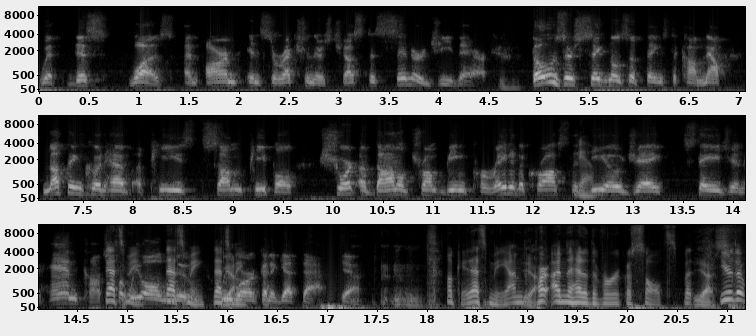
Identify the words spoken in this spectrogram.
with this was an armed insurrection, there's just a synergy there. Mm-hmm. Those are signals of things to come. Now, nothing could have appeased some people short of Donald Trump being paraded across the yeah. DOJ stage in handcuffs. That's but me. we all that's knew me. That's we me. weren't going to get that. Yeah. okay, that's me. I'm Yeah. part, I'm the head of the Veruca Salts, but Yes. you're the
